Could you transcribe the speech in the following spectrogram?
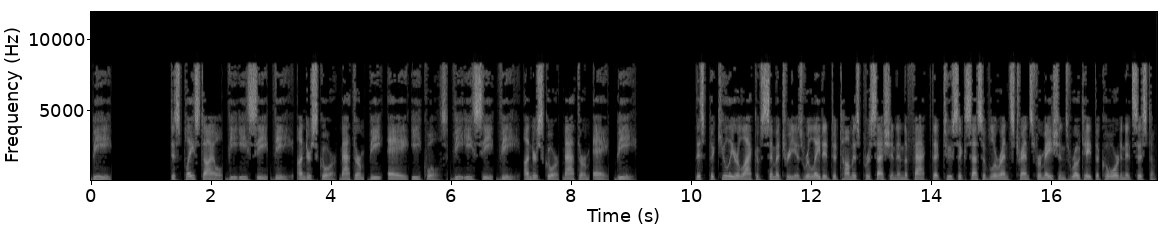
B Display style VEC V underscore mathrm B A equals VEC V underscore mathrm A B this peculiar lack of symmetry is related to Thomas precession and the fact that two successive Lorentz transformations rotate the coordinate system.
